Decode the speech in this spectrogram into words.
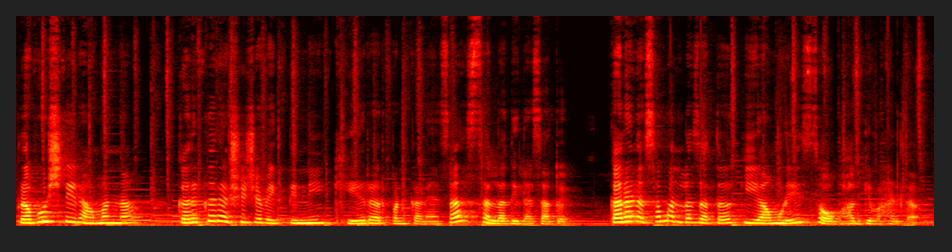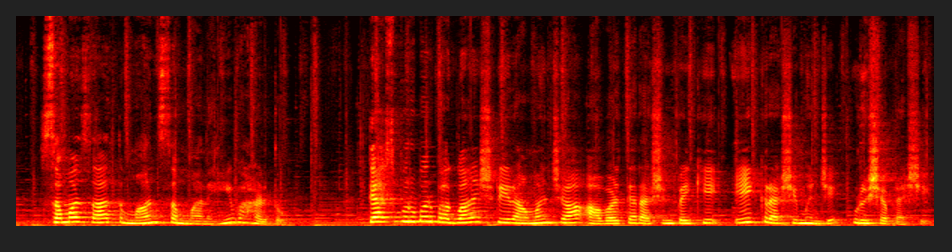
प्रभू श्रीरामांना कर्क राशीच्या व्यक्तींनी खीर अर्पण करण्याचा सल्ला दिला जातोय. कारण असं मानलं जातं की यामुळे सौभाग्य वाढतं. समाजात मान सन्मानही वाढतो. त्याचबरोबर भगवान श्रीरामांच्या आवडत्या राशींपैकी एक राशी म्हणजे वृषभ राशी.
